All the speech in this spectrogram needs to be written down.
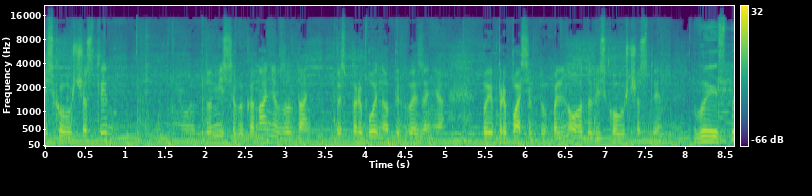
військових частин е, до місця виконання завдань, безперебойного підвезення боєприпасів до пального до військових частин. ВСП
